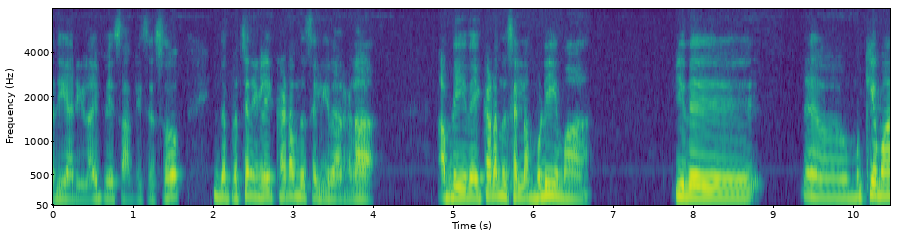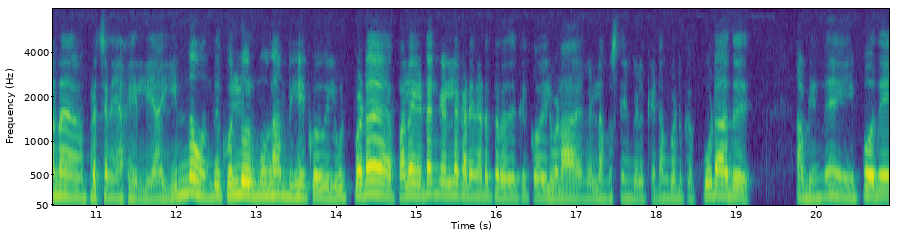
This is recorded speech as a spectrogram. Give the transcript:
அதிகாரிகள் ஐபிஎஸ் ஆபீசர்ஸோ இந்த பிரச்சனைகளை கடந்து செல்கிறார்களா? அப்படி இதை கடந்து செல்ல முடியுமா? இது அஹ், முக்கியமான பிரச்சனையாக இல்லையா? இன்னும் வந்து கொல்லூர் மூகாம்பிகை கோவில் உட்பட பல இடங்கள்ல கடை நடத்துறதுக்கு கோவில் வளாகங்கள்ல முஸ்லிம்களுக்கு இடம் கொடுக்க கூடாது அப்படின்னு இப்போதே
